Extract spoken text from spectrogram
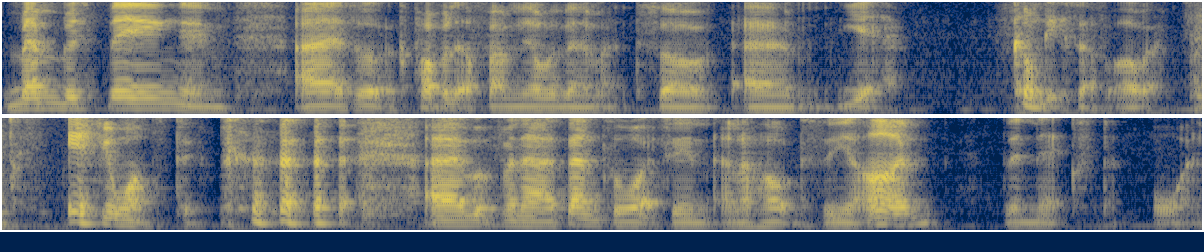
members thing and uh, it's a, a proper little family over there man. So um, yeah, come get yourself over if you want to. uh, but for now, thanks for watching and I hope to see you on the next one.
